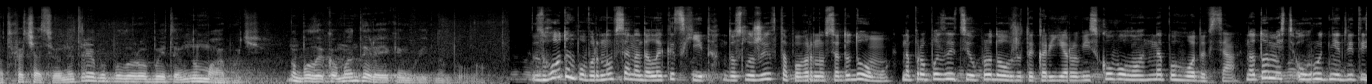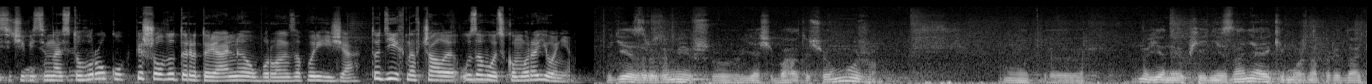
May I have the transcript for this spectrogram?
От, хоча цього не треба було робити, ну, мабуть. Ну, були командири, яким видно було. Згодом повернувся на далекий схід, дослужив та повернувся додому. На пропозицію продовжити кар'єру військового не погодився. Натомість у грудні 2018 року пішов до територіальної оборони Запоріжжя. Тоді їх навчали у Заводському районі. Тоді я зрозумів, що я ще багато чого можу. От, е, ну, є необхідні знання, які можна передати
